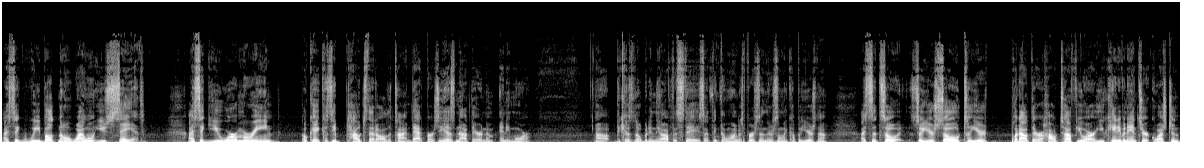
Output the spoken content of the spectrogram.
I said, we both know. Why won't you say it? I said, you were a Marine, okay? Because he touts that all the time. That person, he has not there anymore uh, because nobody in the office stays. I think the longest person there's only a couple years now. I said, so so you're so t- you're put out there how tough you are. You can't even answer a question.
